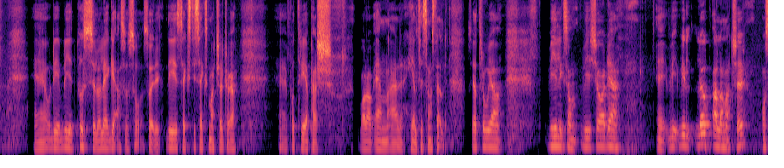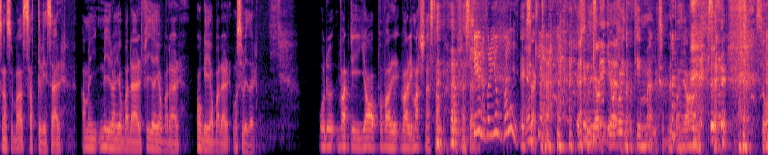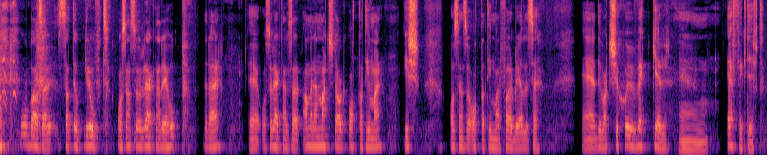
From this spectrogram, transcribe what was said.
Eh, och det blir ett pussel att lägga, alltså så, så är det. Det är 66 matcher tror jag, på tre pers, varav en är heltidsanställd. Så jag tror jag, vi liksom, vi körde, vi, vi la upp alla matcher och sen så bara satte vi så här, ja men Myran jobbar där, Fia jobbar där, Ogge jobbar där och så vidare. Och då vart det jag på varje, varje match nästan. Kul, då får du jobba lite Exakt. jag, jag går inte på timme liksom. Utan jag så. Och bara så här, satte upp grovt. Och sen så räknade jag ihop det där. Eh, och så räknade jag så här, ja men en matchdag, åtta timmar. Ish. Och sen så åtta timmar förberedelse. Eh, det vart 27 veckor eh, effektivt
